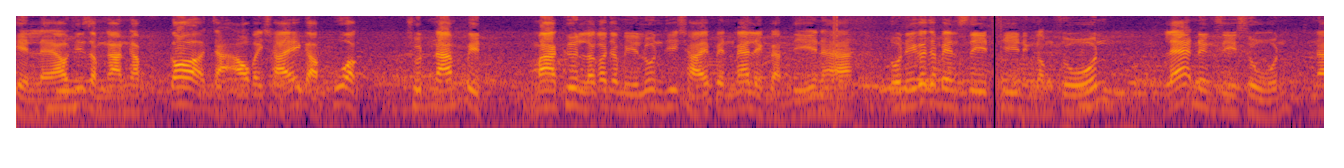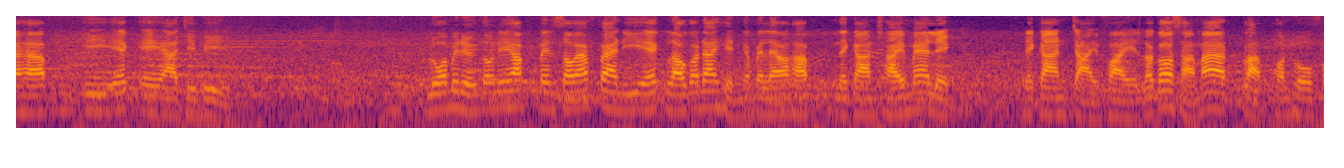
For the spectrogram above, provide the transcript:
เห็นแล้วที่สำคัญครับ ก็จะเอาไปใช้กับพวกชุดน้ำปิดมากขึ้น แล้วก็จะมีรุ่นที่ใช้เป็นแม่เหล็กแบบนี้นะฮะ ตัวนี้ก็จะเป็น CT 120และ 140 นะครับ EX ARGB รวมไปถึงตรงนี้ครับ เป็น Swap Fan EX เราก็ได้เห็นกันไปแล้วครับ ในการใช้แม่เหล็กในการจ่ายไฟ แล้วก็สามารถปรับคอนโทรลไฟ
